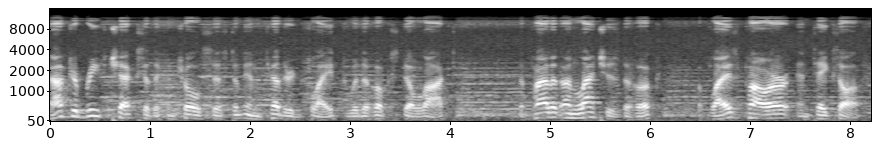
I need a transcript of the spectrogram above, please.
After brief checks of the control system in tethered flight with the hook still locked, the pilot unlatches the hook, applies power, and takes off.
